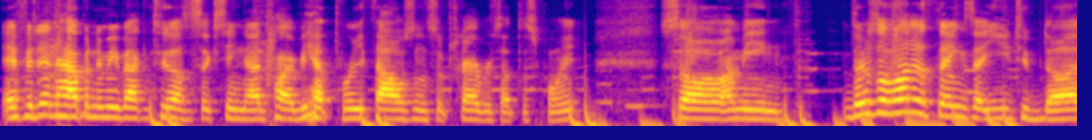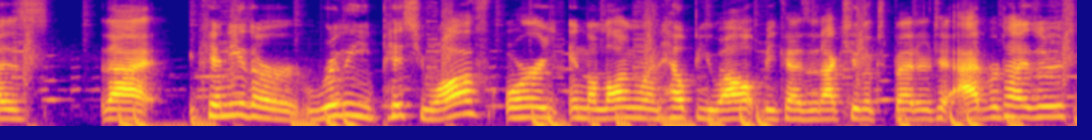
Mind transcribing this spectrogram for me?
If it didn't happen to me back in 2016, I'd probably be at 3,000 subscribers at this point. So, I mean, there's a lot of things that YouTube does that can either really piss you off or in the long run help you out because it actually looks better to advertisers.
